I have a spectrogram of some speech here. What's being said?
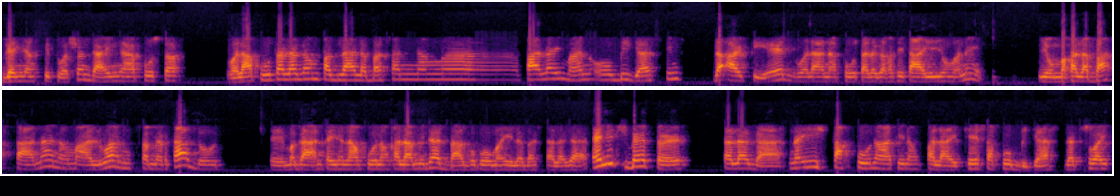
ganyang sitwasyon dahil nga po sa wala po talagang paglalabasan ng ah, palayman o bigas since the RTL. Wala na po talaga kasi tayo yung ano eh, yung makalabas sana ng maalwan sa merkado, eh, mag-aantay na lang po ng kalamidad bago po mailabas talaga. And it's better talaga na i-stock po natin ang palay kesa po bigas. That's why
